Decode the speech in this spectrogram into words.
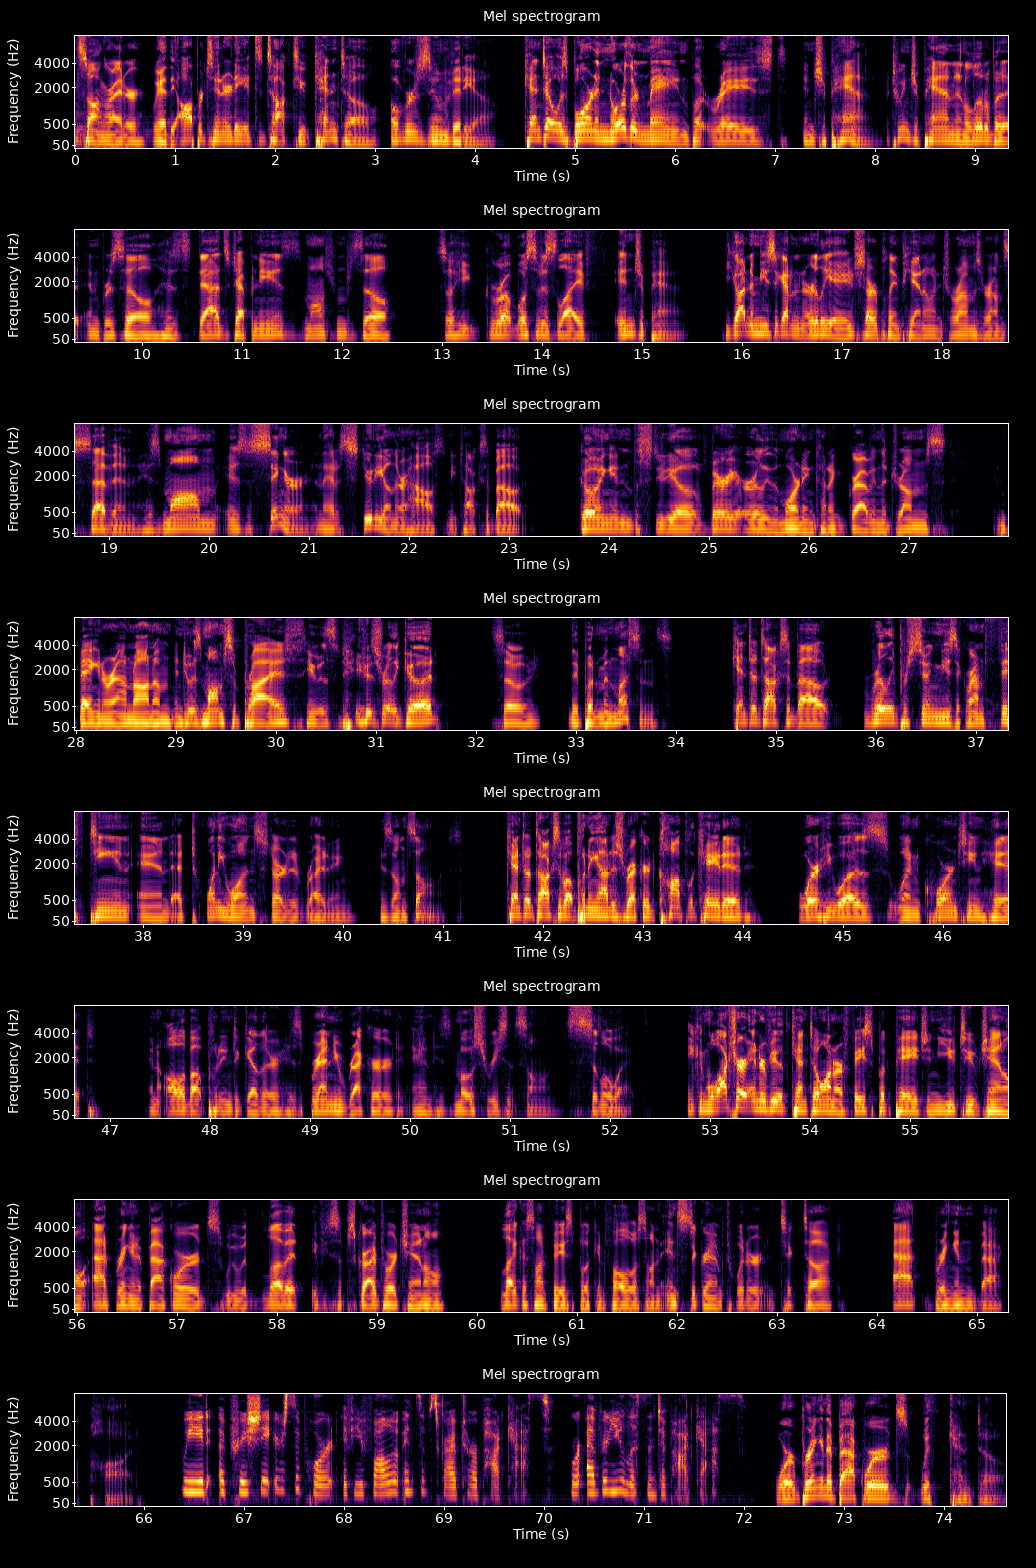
American songwriter, we had the opportunity to talk to Kentö over Zoom video. Kentö was born in northern Maine but raised in Japan. Between Japan and a little bit in Brazil, his dad's Japanese, his mom's from Brazil, so he grew up most of his life in Japan. He got into music at an early age, started playing piano and drums around seven. His mom is a singer, and they had a studio in their house. And he talks about going in the studio very early in the morning, kind of grabbing the drums and banging around on him. And to his mom's surprise, he was he was really good. So they put him in lessons. Kentö talks about really pursuing music around 15 and at 21 started writing his own songs. Kentö talks about putting out his record Complicated, where he was when quarantine hit, and all about putting together his brand new record and his most recent song, Silhouette. You can watch our interview with Kentö on our Facebook page and YouTube channel at Bringing It Backwards. We would love it if you subscribe to our channel, like us on Facebook, and follow us on Instagram, Twitter, and TikTok at Bringing Back Pod. We'd appreciate your support if you follow and subscribe to our podcast wherever you listen to podcasts. We're bringing it backwards with Kentö.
